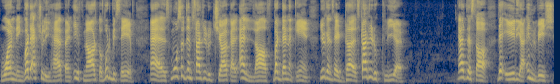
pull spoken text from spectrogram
wondering what actually happened if Naruto would be saved. As most of them started to chuckle and laugh, but then again, you can say dust started to clear as they saw the area in which,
